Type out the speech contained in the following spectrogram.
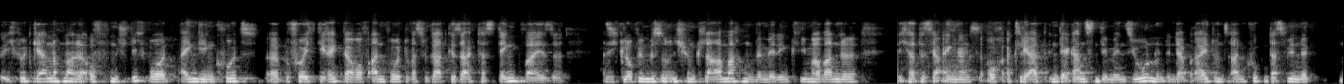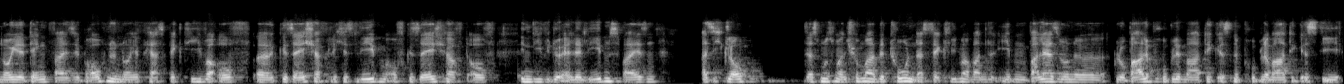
Ich würde gerne nochmal auf ein Stichwort eingehen, kurz, äh, bevor ich direkt darauf antworte, was du gerade gesagt hast, Denkweise. Also ich glaube, wir müssen uns schon klar machen, wenn wir den Klimawandel, ich hatte es ja eingangs auch erklärt, in der ganzen Dimension und in der Breite uns angucken, dass wir eine neue Denkweise, brauchen eine neue Perspektive auf äh, gesellschaftliches Leben, auf Gesellschaft, auf individuelle Lebensweisen. Also ich glaube, das muss man schon mal betonen, dass der Klimawandel eben, weil er so eine globale Problematik ist, eine Problematik ist, die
